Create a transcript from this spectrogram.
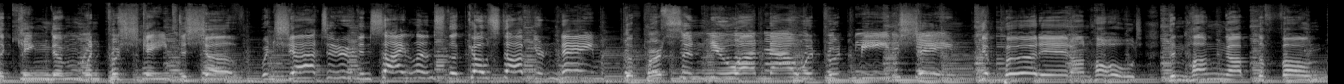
the kingdom when push came to shove. When shattered in silence, the ghost of your name, the person you are now would put me to shame. You put it on hold, then hung up the phone.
